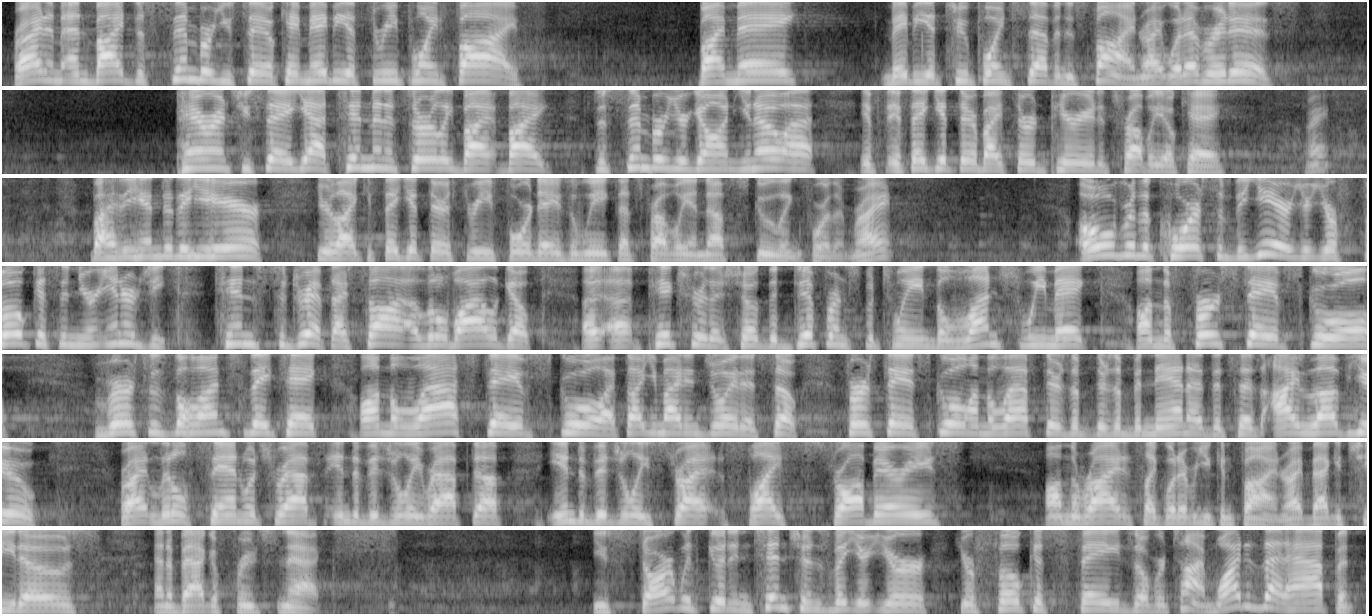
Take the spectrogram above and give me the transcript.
Right? And, and by December, you say, Okay, maybe a 3.5. By May, Maybe a 2.7 is fine, right? Whatever it is. Parents, you say, yeah, 10 minutes early by, by December, you're going, you know, uh, if, if they get there by third period, it's probably okay, right? By the end of the year, you're like, if they get there three, four days a week, that's probably enough schooling for them, right? Over the course of the year, your, your focus and your energy tends to drift. I saw a little while ago a, a picture that showed the difference between the lunch we make on the first day of school versus the lunch they take on the last day of school. I thought you might enjoy this. So, first day of school on the left, there's a, there's a banana that says, I love you. Right? Little sandwich wraps individually wrapped up, individually stri- sliced strawberries on the right, it's like whatever you can find, right? Bag of Cheetos and a bag of fruit snacks. You start with good intentions, but your, your, your focus fades over time. Why does that happen?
